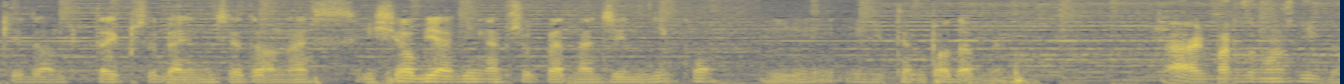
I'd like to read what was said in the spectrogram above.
kiedy on tutaj przybędzie do nas i się objawi na przykład na dzienniku i, i tym podobnym. Tak, bardzo możliwe.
